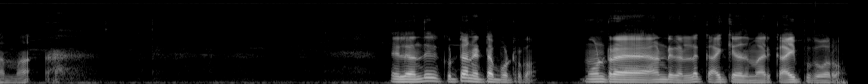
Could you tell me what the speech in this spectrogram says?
ஆமாம் இதில் வந்து குட்டா நெட்டாக போட்டிருக்கோம். மூன்றரை ஆண்டுகளில் காய்க்கிறது மாதிரி காய்ப்புக்கு வரும்.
